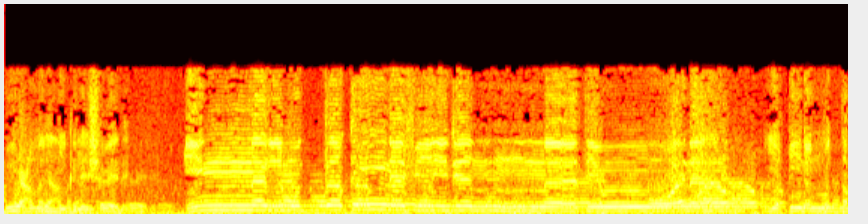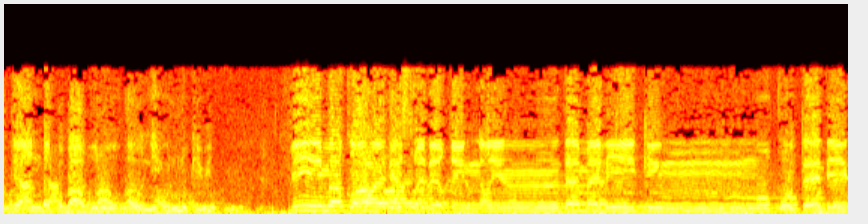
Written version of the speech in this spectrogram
لوی عمل لیکل شوی دی إن المتقين في جنات ونهر. به په باغونو أو نهرونو کې وي في مقعد صدق عند مليك مقتدر.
